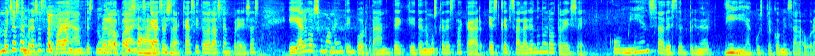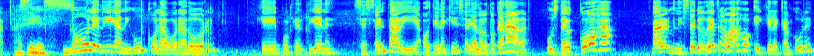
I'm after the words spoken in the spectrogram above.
muchas empresas lo pagan antes, nunca Pero, lo pagan, exacto, casi, exacto. casi todas las empresas. Y algo sumamente importante que tenemos que destacar es que el salario número 13 comienza desde el primer día que usted comienza a laborar. Así es. No le diga a ningún colaborador que porque él tiene 60 días o tiene 15 días no le toca nada. Usted coja para el Ministerio de Trabajo y que le calculen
